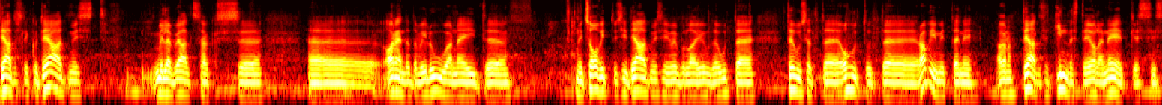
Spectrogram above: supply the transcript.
teaduslikku teadmist, mille pealt saaks arendada või luua neid, neid soovitusi, teadmisi, võib-olla jõuda uute tõhusate, ohutute ravimiteni. aga noh, teadlased kindlasti ei ole need, kes siis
